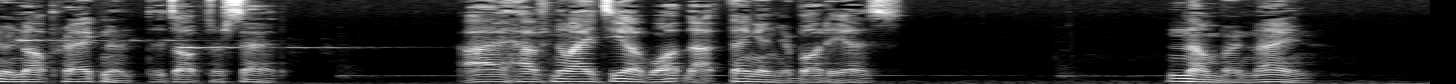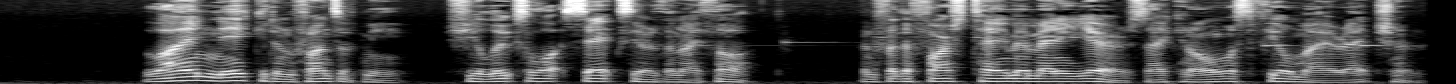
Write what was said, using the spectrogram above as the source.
You're not pregnant, the doctor said. I have no idea what that thing in your body is. Number 9. Lying naked in front of me, she looks a lot sexier than I thought and for the first time in many years, I can almost feel my erection.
